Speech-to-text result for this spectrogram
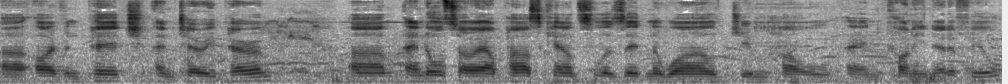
uh, Ivan Petch, and Terry Perham. Um, and also our past councillors Edna Wild, Jim Hull, and Connie Netterfield.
